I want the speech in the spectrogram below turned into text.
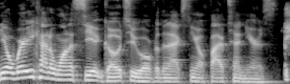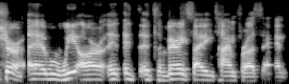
you know where you kind of want to see it go to over the next you know five ten years. Sure. Uh, we are. It, it, it's a very exciting time for us, and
